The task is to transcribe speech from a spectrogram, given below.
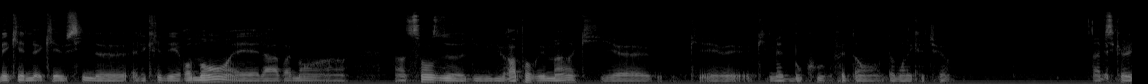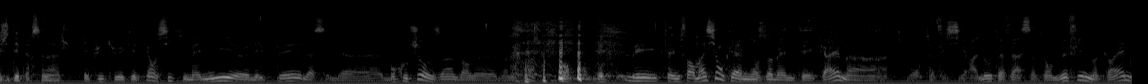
Mais qui est, qui est aussi une, elle écrit des romans et elle a vraiment un, un sens de- du, du rapport humain qui euh, qui, qui m'aide beaucoup en fait dans, dans mon écriture. la psychologie des personnages. Et puis tu es quelqu'un aussi qui manie euh, l'épée, la- la- beaucoup de choses hein, dans le dans Bon, mais tu as une formation quand même dans ce domaine. Tu quand même un. Bon, tu as fait Cyrano, tu as fait un certain nombre de films quand même.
